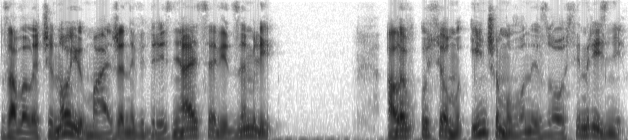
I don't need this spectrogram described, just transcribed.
за величиною майже не відрізняється від Землі. Але в усьому іншому вони зовсім різні.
